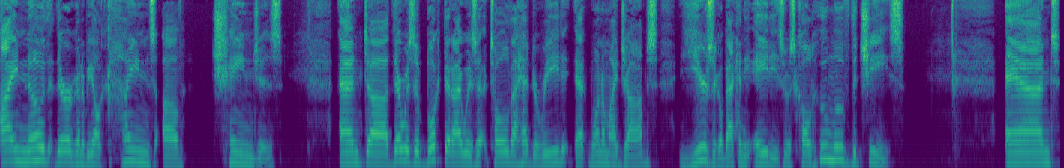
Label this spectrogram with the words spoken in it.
I know that there are going to be all kinds of changes and uh, there was a book that I was uh, told I had to read at one of my jobs years ago, back in the 80s. It was called Who Moved the Cheese? And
